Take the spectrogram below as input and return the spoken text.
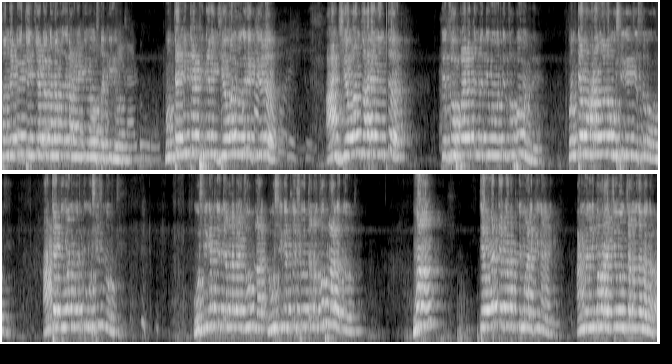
संध्याकाळी त्यांच्या एका घरामध्ये राहण्याची व्यवस्था केली होती. मग त्यांनी त्या ठिकाणी जेवण वगैरे केलं. आणि जेवण झाल्यानंतर ते झोपायला त्यांना दिवाणवरती झोपा म्हणले. पण त्या महाराजाला उशी घ्यायची सवय होती. आणि त्या दिवाणवरती उशीच नव्हती. उशी घेतली त्यांना काय झोप लाग उशी घेतल्याशिवाय त्यांना झोप लागत नव्हती. मग तेवढ्यात त्या घरातली मालकीन आली. आणि म्हणली महाराज जेवण चांगलं झालं का?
